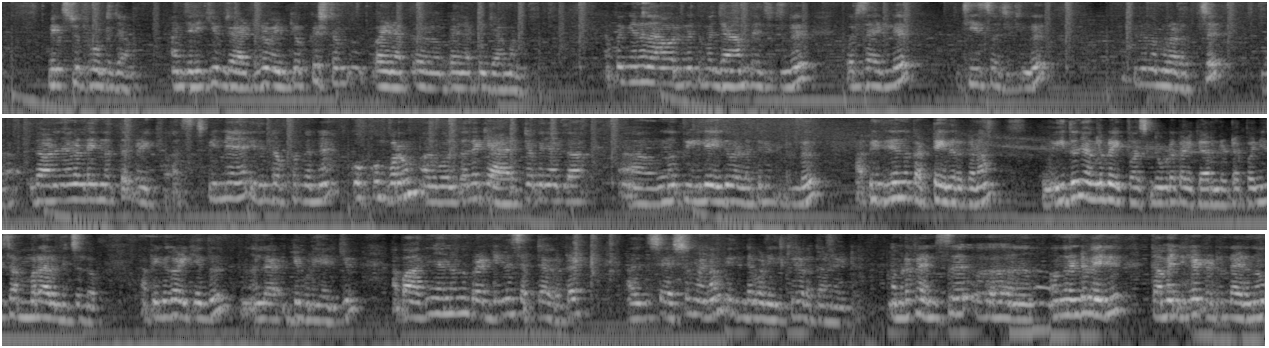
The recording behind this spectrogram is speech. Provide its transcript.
മിക്സ്ഡ് ഫ്രൂട്ട് ജാം അഞ്ജലിക്കും ചേട്ടനും എനിക്കൊക്കെ ഇഷ്ടം പൈനാപ്പിൾ പൈനാപ്പിൾ ജാമാണ് അപ്പോൾ ഇങ്ങനെ ഒരിടത്തുമ്പോൾ ജാം തേച്ചിട്ടുണ്ട്. ഒരു സൈഡിൽ ചീസ് വെച്ചിട്ടുണ്ട്. പിന്നെ നമ്മൾ അടച്ച് ഇതാണ് ഞങ്ങളുടെ ഇന്നത്തെ ബ്രേക്ക്ഫാസ്റ്റ് പിന്നെ ഇതിന്റെ ഒപ്പം തന്നെ കുക്കുംബറും അതുപോലെ തന്നെ ക്യാരറ്റും ഒക്കെ ഞാൻ എന്താ ഒന്ന് പീൽ ചെയ്ത് വെള്ളത്തിലിട്ടിട്ടുണ്ട്. അപ്പോൾ ഇതിനെ ഒന്ന് കട്ട് ചെയ്തെടുക്കണം. ഇത് ഞങ്ങൾ ബ്രേക്ക്ഫാസ്റ്റിന്റെ കൂടെ കഴിക്കാറുണ്ട് കേട്ടോ. അപ്പോൾ ഇനി സമ്മർ ആരംഭിച്ചല്ലോ. അപ്പോൾ ഇത് കഴിക്കുന്നത് നല്ല അടിപൊളിയായിരിക്കും. അപ്പോൾ ആദ്യം ഞാനൊന്ന് ബ്രെഡിനെ സെറ്റ് ആക്കട്ടെ. അതിന് ശേഷം വേണം ഇതിന്റെ പണിയിലേക്ക് കിടക്കാനായിട്ട്. നമ്മുടെ ഫ്രണ്ട്സ് ഒന്ന് രണ്ട് പേര് കമന്റിൽ ഇട്ടിട്ടുണ്ടായിരുന്നു.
